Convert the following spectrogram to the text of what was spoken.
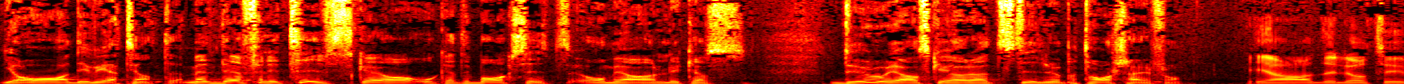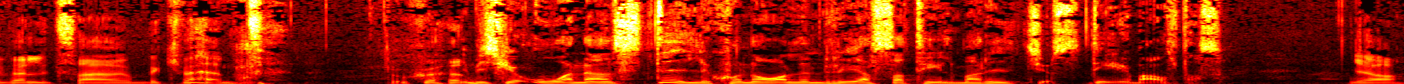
Ja, det vet jag inte. Men definitivt ska jag åka tillbaka hit om jag lyckas. Du och jag ska göra ett stilreportage härifrån. Ja, det låter ju väldigt så här bekvämt. Vi ska ordna en Stiljournalen-resa till Mauritius. Det är ju ballt alltså. Ja.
